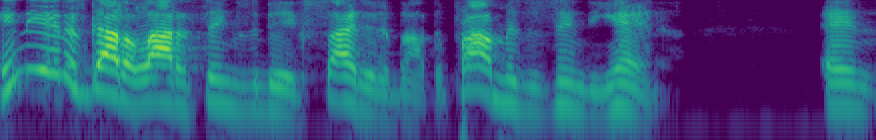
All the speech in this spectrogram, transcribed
Indiana's got a lot of things to be excited about. The problem is it's Indiana. And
